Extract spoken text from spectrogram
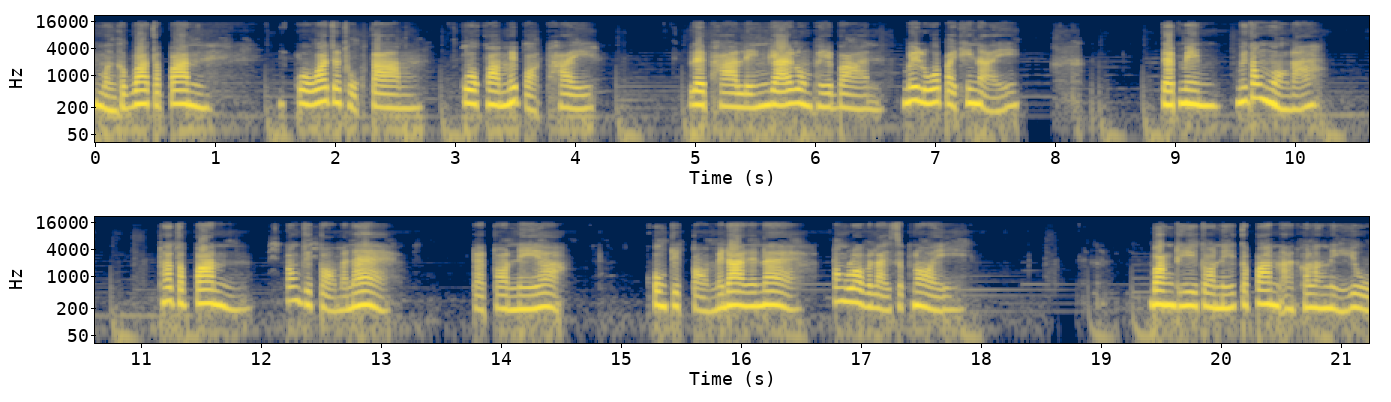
เหมือนกับว่าตาปั้น กลัวว่าจะถูกตาม กลัวความไม่ปลอดภัย เลยพาเล้งย้ายโรงพยาบาล ไม่รู้ว่าไปที่ไหนแจดมินไม่ต้องห่วงนะ ถ้าตาปั้นต้องติดต่อมาแน่ แต่ตอนนี้อะคงติดต่อไม่ได้แน่ๆ ต้องรอเวลาสักหน่อย บางทีตอนนี้ตาปั้นอาจกำลังหนีอยู่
